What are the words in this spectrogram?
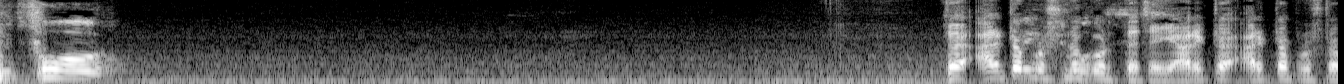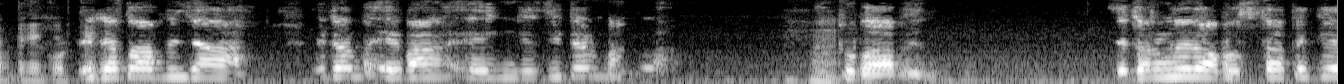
before তো আরেকটা প্রশ্ন করতে চাই আরেকটা আরেকটা প্রশ্ন আপনাকে করতে এটা তো আপনি জানা এটা ইংরেজিটার বাংলা। একটু ভাবেন। এ ধরনের অবস্থা থেকে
